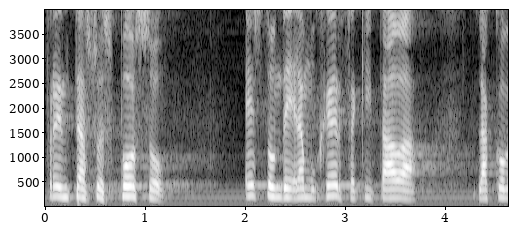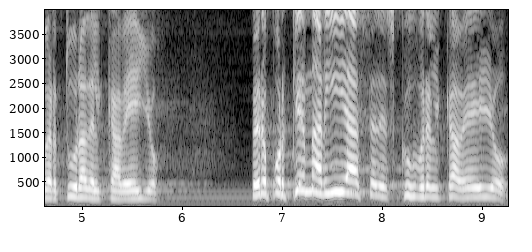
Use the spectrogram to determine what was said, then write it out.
frente a su esposo. Es donde la mujer se quitaba la cobertura del cabello. Pero ¿por qué María se descubre el cabello?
